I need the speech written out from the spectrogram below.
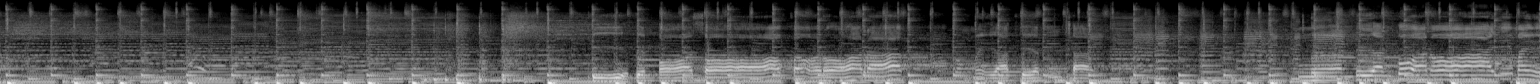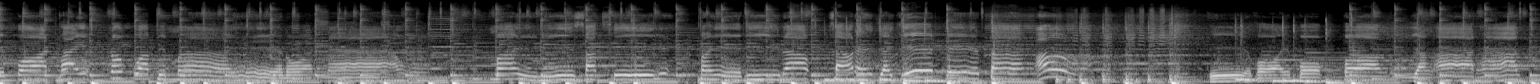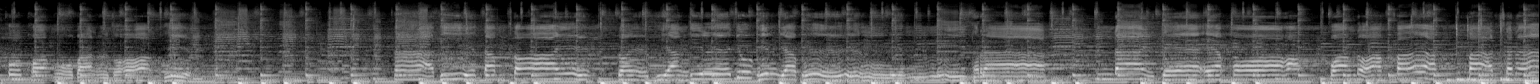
ที่คอยปกป้องอย่างอาถรรพ์คุ้มครองหมู่บ้านท้องที่หน้าที่ตำต้อยก้อยเพียงดีเลยยุพียนอย่าพึ่งนินทรา ได้แต่แอบมองความดอกเปิดปาดสนะ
